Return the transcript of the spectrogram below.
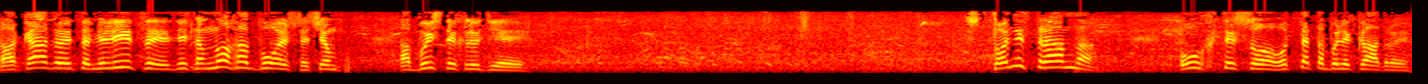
Оказывается, милиции здесь намного больше, чем обычных людей. Что не странно. Ух ты шо, вот это были кадры.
